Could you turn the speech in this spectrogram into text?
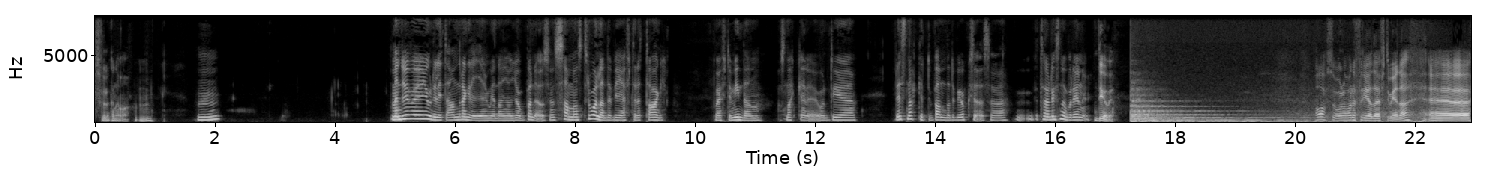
skulle kunna vara. Mm. Mm. Men du eh, gjorde lite andra grejer medan jag jobbade och sen sammanstrålade vi efter ett tag på eftermiddagen och snackade och det, det snacket bandade vi också så vi tar och lyssnar på det nu. Det gör vi. Ja, så då var det fredag eftermiddag. Eh,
